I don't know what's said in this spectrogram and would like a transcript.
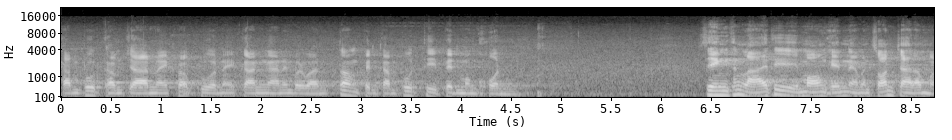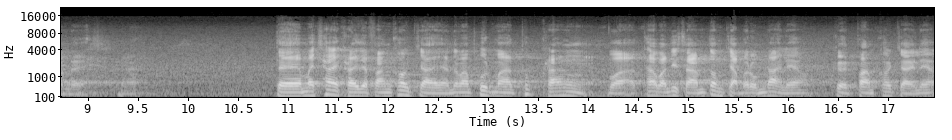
คำพูดคำจาในครอบครัวในการงานในบริวารต้องเป็นคำพูดที่เป็นมงคล สิ่งทั้งหลายที่มองเห็นเนี่ยมันซ้อนใจเราหมดเลยนะแต่ไม่ใช่ใครจะฟังเข้าใจอาตมาพูดมาทุกครั้งว่าถ้าวันที่สามต้องจับอารมณ์ได้แล้ว เกิดความเข้าใจแล้ว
